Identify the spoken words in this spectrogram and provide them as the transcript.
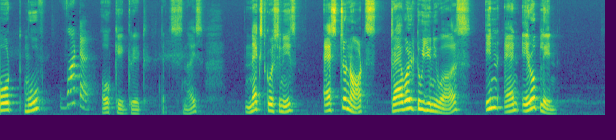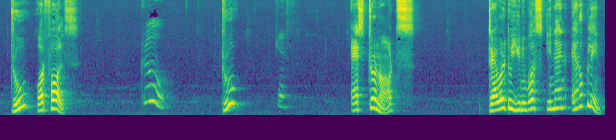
boat move water okay great That's nice. Next question is astronauts travel to universe in an aeroplane true और false true true astronauts travel to universe in an aeroplane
